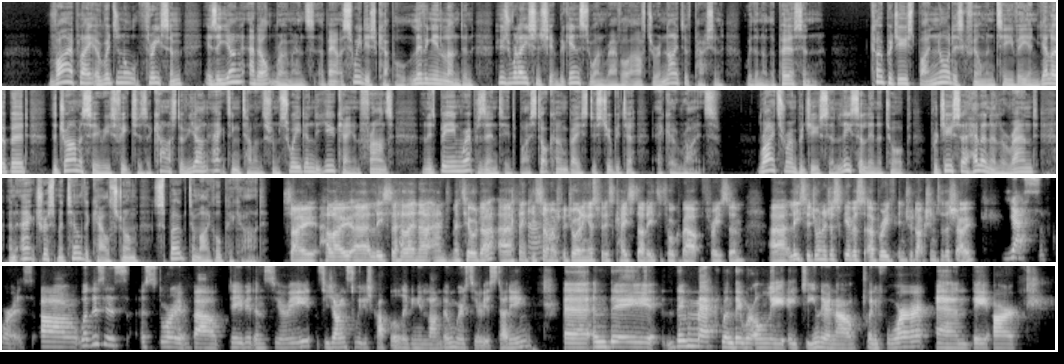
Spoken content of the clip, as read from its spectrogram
Viaplay original Threesome is a young adult romance about a Swedish couple living in London whose relationship begins to unravel after a night of passion with another person. Co produced by Nordisk Film and TV and Yellowbird, the drama series features a cast of young acting talents from Sweden, the UK, and France, and is being represented by Stockholm based distributor Eccho Rights. Writer and producer Lisa Linnertorp, producer Helena Lorand, and actress Matilda Kallstrom spoke to Michael Pickard. So, hello, uh, Lisa, Helena, and Matilda. Uh, thank Hi. you so much for joining us for this case study to talk about threesome. Uh, Lisa, do you want to just give us a brief introduction to the show? Yes, of course. Uh, well, this is a story about David and Siri. It's a young Swedish couple living in London, where Siri is studying, uh, and they they met when they were only 18. They're now 24, and they are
